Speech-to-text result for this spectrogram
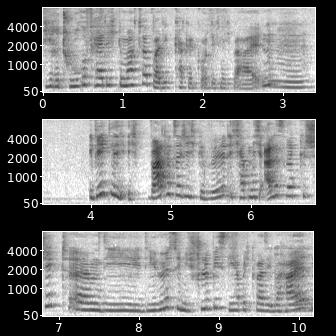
die Retoure fertig gemacht habe, weil die Kacke konnte ich nicht behalten. Mhm. wirklich, ich war tatsächlich gewillt. Ich habe nicht alles weggeschickt. Ähm, die, die Höschen, die Schlüppis, die habe ich quasi behalten.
